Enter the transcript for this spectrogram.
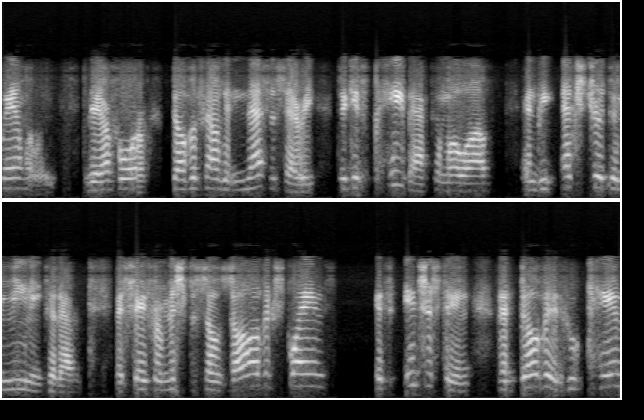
family. Therefore, David found it necessary to give payback to Moab and be extra demeaning to them. The Sefer Mishbetzos Zahav explains, it's interesting that David, who came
